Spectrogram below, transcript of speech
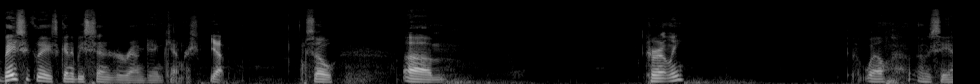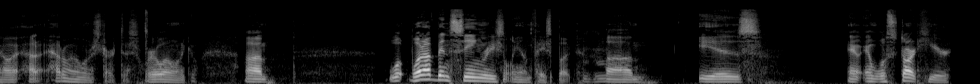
basically it's going to be centered around game cameras. Yep. So, um, currently, well, let me see how, how how do I want to start this? Where do I want to go? Um, what what I've been seeing recently on Facebook um, is, and, and we'll start here.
